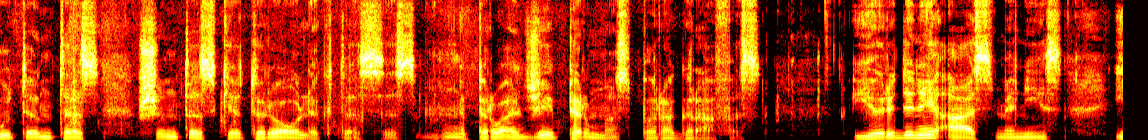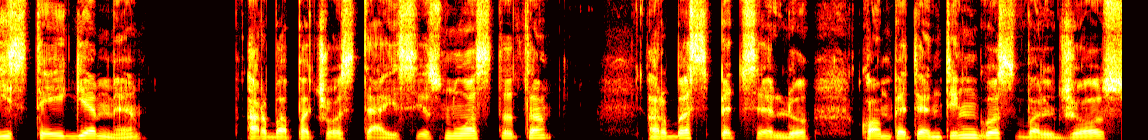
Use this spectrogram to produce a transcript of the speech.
būtent tas 114. Pradžiai pirmas paragrafas. Juridiniai asmenys įsteigiami arba pačios teisės nuostata, arba specialiu kompetentingos valdžios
